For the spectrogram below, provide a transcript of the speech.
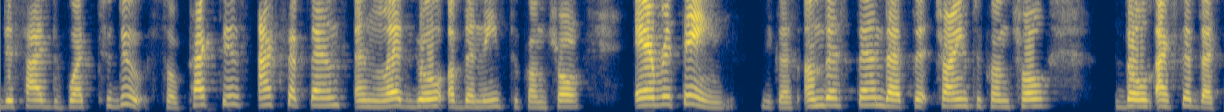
decide what to do. So practice acceptance and let go of the need to control everything because understand that trying to control those accept that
